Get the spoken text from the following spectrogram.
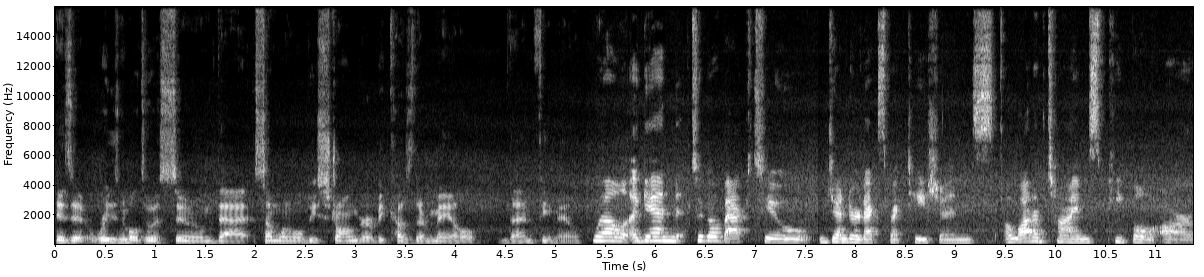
is it reasonable to assume that someone will be stronger because they're male than female? Well, again, to go back to gendered expectations, a lot of times people are,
